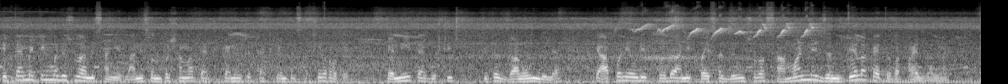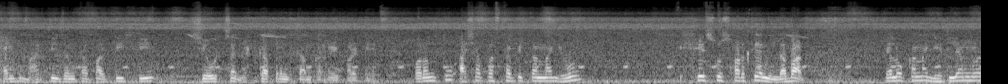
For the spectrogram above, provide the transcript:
हे त्या मिटिंगमध्ये सुद्धा आम्ही सांगितलं. आणि संतोषांना त्या ठिकाणी होते त्या ठिकाणी ते साक्षीदार होते. त्यांनी त्या गोष्टी तिथं जाणवून दिल्या की आपण एवढी पदं आणि पैसा देऊन सुद्धा सामान्य जनतेला काय त्याचा फायदा झाला नाही. कारण की भारतीय जनता पार्टी ही शेवटच्या घटकापर्यंत काम करणारी पार्टी आहे. परंतु अशा प्रस्थापितांना घेऊन हे सुस्वार्थी आणि लबाड या लोकांना घेतल्यामुळं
